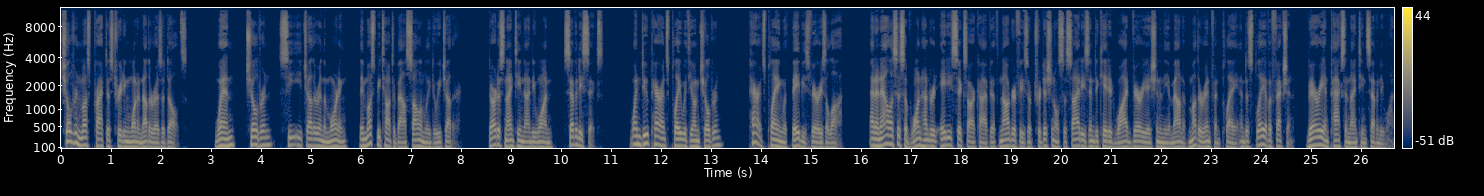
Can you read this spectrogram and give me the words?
Children must practice treating one another as adults. When children see each other in the morning, they must be taught to bow solemnly to each other. Dardess 1991, 76. When do parents play with young children? Parents playing with babies varies a lot. An analysis of 186 archived ethnographies of traditional societies indicated wide variation in the amount of mother infant play and display of affection, Barry and Paxson 1971.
